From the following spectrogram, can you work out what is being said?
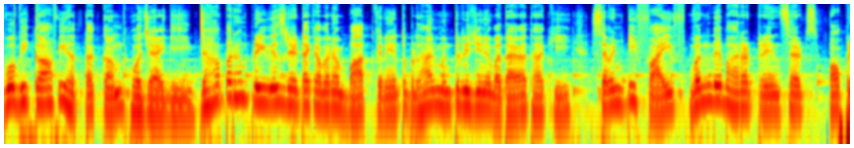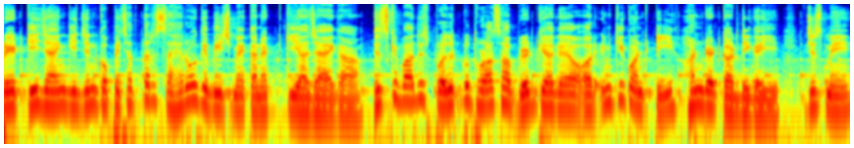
वो भी काफ़ी हद तक कम हो जाएगी। जहाँ पर हम प्रीवियस डेटा के बारे में बात करें तो प्रधानमंत्री जी ने बताया था कि 75 Vande Bharat train sets operate की जाएँगी, जिनको पिछहत्तर शहरों के बीच में कनेक्ट किया जाएगा। जिसके बाद इस प्रोजेक्ट को थोड़ा सा अपग्रेड किया गया और इनकी क्वांटिटी 100 कर दी गई, जिसमें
